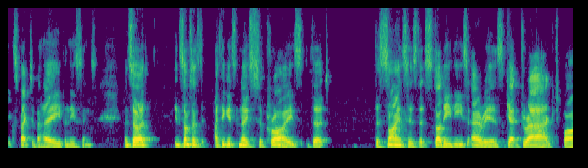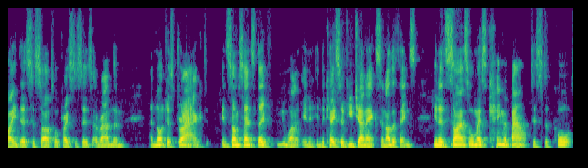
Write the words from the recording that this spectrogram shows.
expect to behave, and these things. And so I, in some sense, I think it's no surprise that the sciences that study these areas get dragged by the societal processes around them, and not just dragged. In some sense, they've well, in, in the case of eugenics and other things, you know, the science almost came about to support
